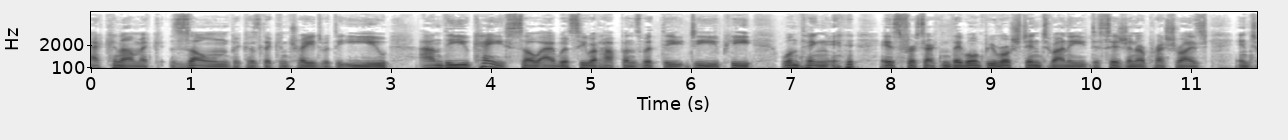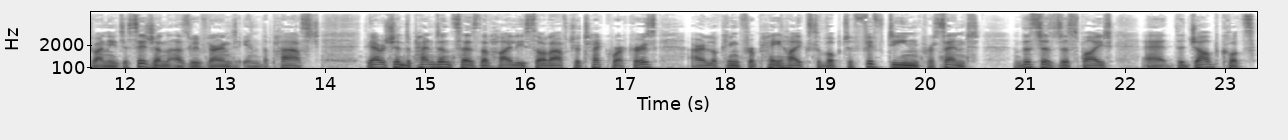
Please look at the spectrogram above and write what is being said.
economic zone because they can trade with the EU and the UK. So uh, we'll see what happens with the DUP. One thing is for certain, they won't be rushed into any decision or pressurised into any decision, as we've learned in the past. The Irish Independent says that highly sought after tech workers are looking for pay hikes of up to 15%. And this is despite uh, the job cuts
